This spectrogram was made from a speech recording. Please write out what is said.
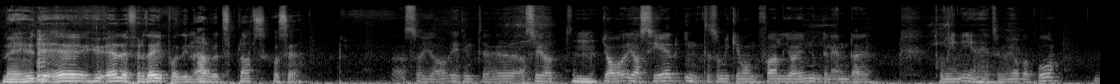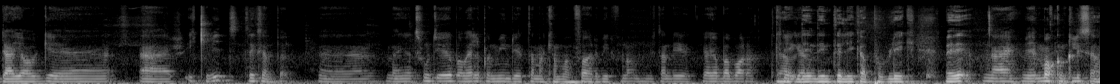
Men hur, är, hur är det för dig på din arbetsplats, José? Alltså jag vet inte. Alltså jag, Mm. jag, jag ser inte så mycket mångfald. Jag är nog den enda på min enhet som jag jobbar på. Där jag eh, är icke-vit till exempel. Eh, men jag tror inte jag jobbar heller på en myndighet där man kan vara en förebild för någon. Utan det, jag jobbar bara. Ja, det, är inte lika publik. Men det, Nej, vi är bakom kulisserna.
